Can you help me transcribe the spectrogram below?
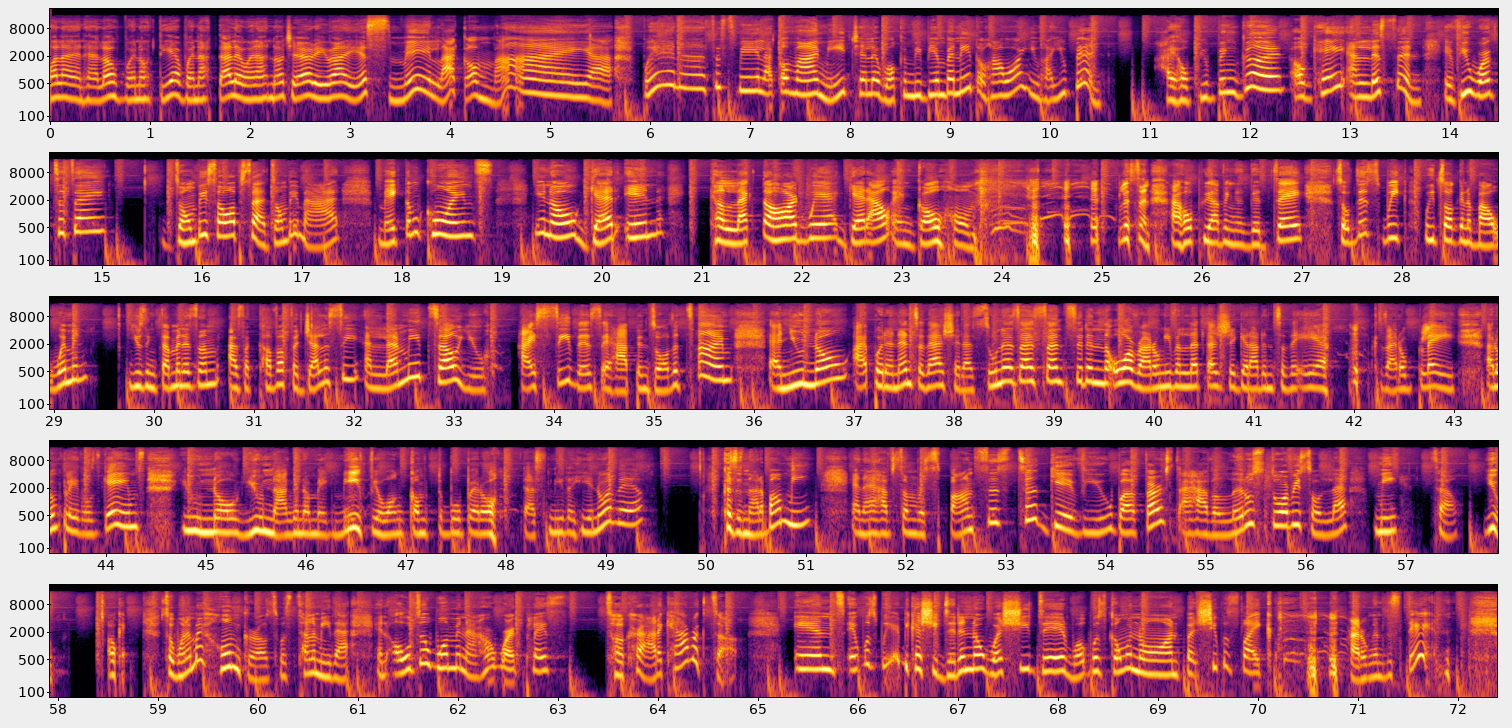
Hola and hello, buenos días, buenas tardes, buenas noches, everybody. It's me, La Comay. Buenas, it's me, La Comay. Mi chile, welcome me, bienvenido. How are you? How you been? I hope you've been good, okay? And listen, if you work today, don't be so upset. Don't be mad. Make them coins. You know, get in, collect the hardware, get out, and go home. Listen, I hope you're having a good day. So this week we're talking about women using feminism as a cover for jealousy. And let me tell you, I see this. It happens all the time. And you know, I put an end to that shit. As soon as I sense it in the aura, I don't even let that shit get out into the air because I don't play. I don't play those games. You know, you're not going to make me feel uncomfortable, pero that's neither here nor there because it's not about me. And I have some responses to give you. But first, I have a little story. So let me tell you. Okay, so one of my homegirls was telling me that an older woman at her workplace took her out of character. And it was weird because she didn't know what she did, what was going on, but she was like, I don't understand.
